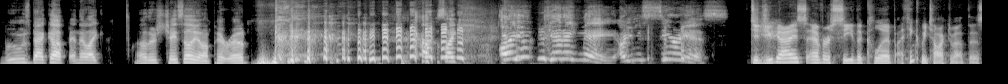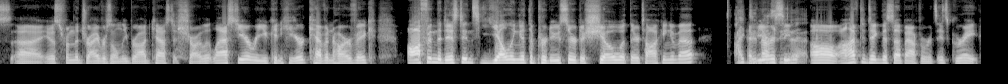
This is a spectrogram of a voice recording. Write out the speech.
moves back up. And they're like, oh, there's Chase Elliott on pit road. I was like, are you kidding me? Are you serious? Did you guys ever see the clip? I think we talked about this. Uh, it was from the drivers only broadcast at Charlotte last year, where you can hear Kevin Harvick off in the distance yelling at the producer to show what they're talking about. I did Have you not ever see seen that. it? Oh, I'll have to dig this up afterwards. It's great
